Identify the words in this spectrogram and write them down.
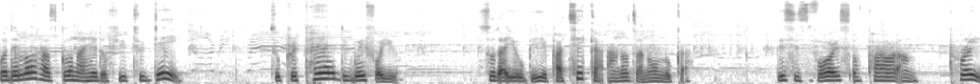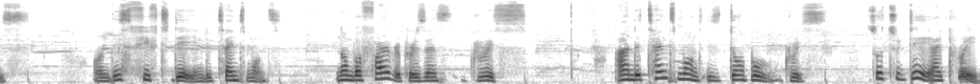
But the Lord has gone ahead of you today to prepare the way for you so that you'll be a partaker and not an onlooker. This is voice of power and praise on this fifth day in the tenth month. Number five represents grace, and the tenth month is double grace. So today I pray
